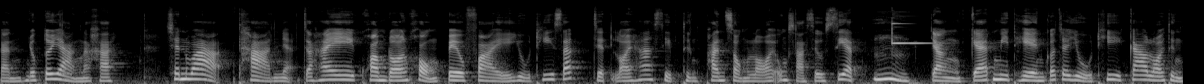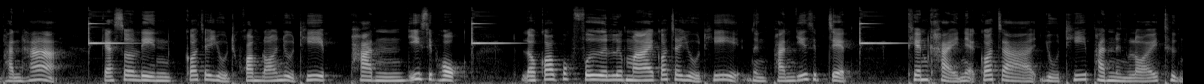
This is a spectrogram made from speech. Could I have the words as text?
กัน ยกตัวอย่างนะคะ เช่นว่าถ่านเนี่ยจะให้ความร้อนของเปลวไฟอยู่ที่สัก 750ถึง1,200 องศาเซลเซียสอืมอย่างแก๊สมีเทนก็จะอยู่ที่ 900ถึง1,500 แก๊สโซลินก็จะอยู่ความร้อนอยู่ที่ 1,026 แล้วก็พวกฟืนหรือไม้ก็จะอยู่ที่ 1,027 เทียนไขเนี่ยก็จะอยู่ที่ 1,100ถึง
